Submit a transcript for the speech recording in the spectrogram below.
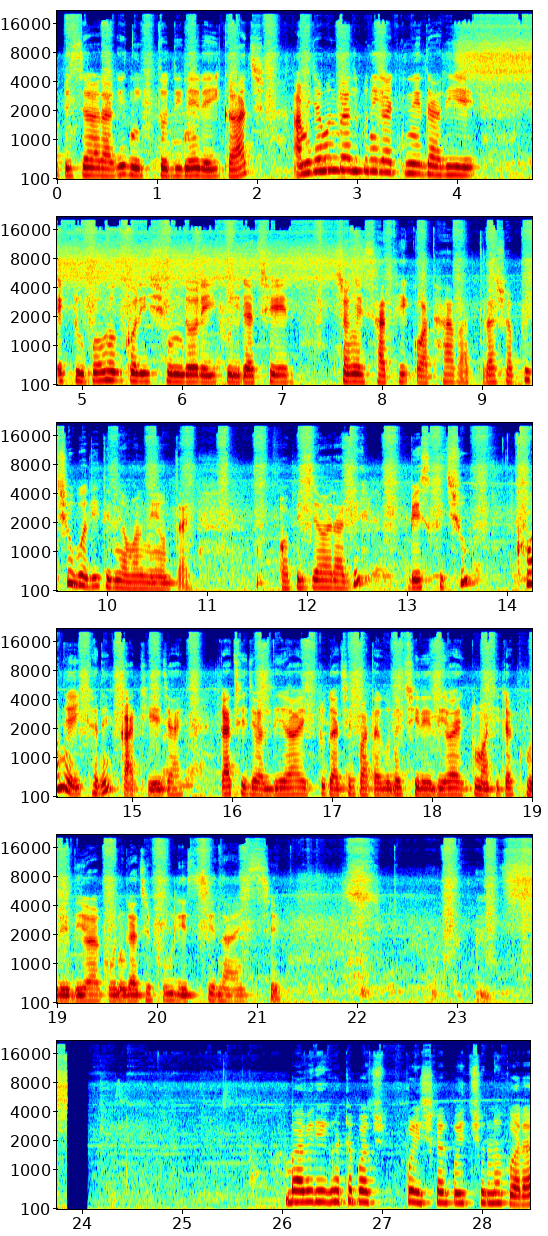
অফিস যাওয়ার আগে নিত্যদিনের এই কাজ। আমি যেমন ব্যালকনি গার্ডেনে দাঁড়িয়ে একটু উপভোগ করি, সুন্দর এই ফুল গাছের সঙ্গে সাথে কথাবার্তা সব কিছু বলি তেমনি আমার মেয়েও তাই। অফিস যাওয়ার আগে বেশ কিছু ক্ষণ এইখানে কাটিয়ে যায়। গাছে জল দেওয়া, একটু গাছের পাতাগুলো ছিঁড়ে দেওয়া, একটু মাটিটা খুঁড়ে দেওয়া, কোন গাছে ফুল এসছে, না এসছে। বাবির এই ঘরটা পরিষ্কার পরিচ্ছন্ন করা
